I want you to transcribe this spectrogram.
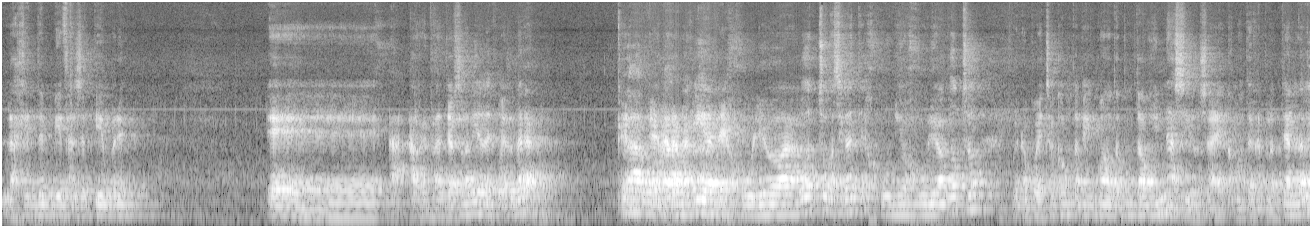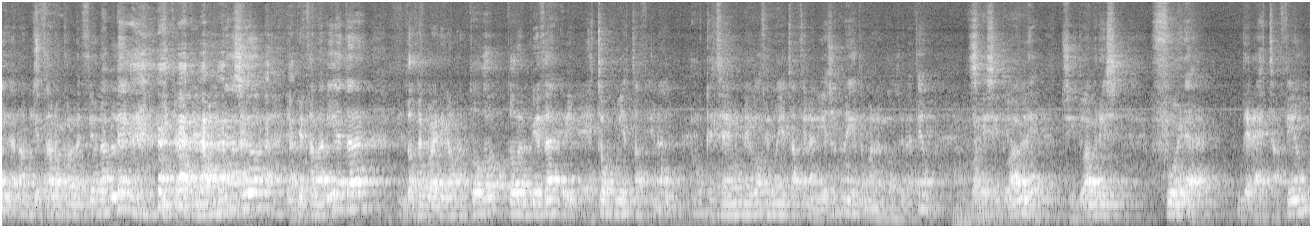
La gente empieza en septiembre eh, a, a replantearse la vida después del verano. Claro, el claro, verano aquí es de julio a agosto, básicamente, junio, julio, agosto. Bueno, pues esto es como también cuando te apuntas a un gimnasio, o sea, es como te replanteas la vida, ¿no? Empiezan los coleccionables, y te metes al gimnasio, empieza la dieta, entonces, pues digamos, todo, todo empieza, esto es muy estacional, Ok. este es un negocio muy estacional y eso también hay que tomarlo en consideración. Porque Sí. si, tú hables, si tú abres fuera de la estación,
